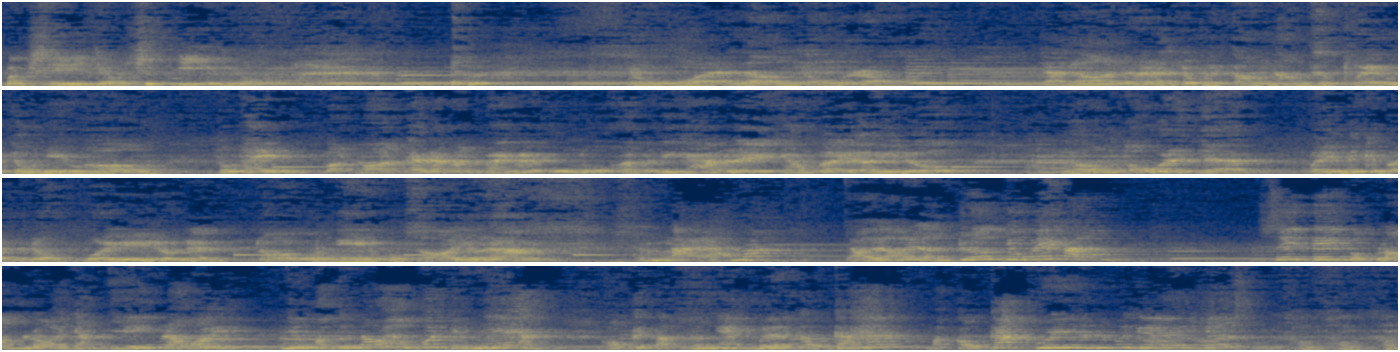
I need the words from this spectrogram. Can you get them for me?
bác sĩ cho xuất viện rồi. Chú là lớn tuổi rồi. Cho nên á là chú phải cẩn thận sức khỏe của chú nhiều hơn. Chú thấy mệt mệt cái là mình phải phải uống thuốc hay mình đi khám liền chứ không phải y được. Lớn tuổi là dễ bị mấy cái bệnh đột quỵ rồi nè. Trời con nghe con sợ dữ lắm. Đứng lại ổng á. Trời ơi lần trước chú biết không? Suy tim một lần rồi nhập viện rồi. Nhưng mà tôi nói không có chịu nghe. Còn cái tật nó ngang mê câu cá. Mà câu cá khuya nó mới ghê chứ. Thôi thôi thôi thôi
